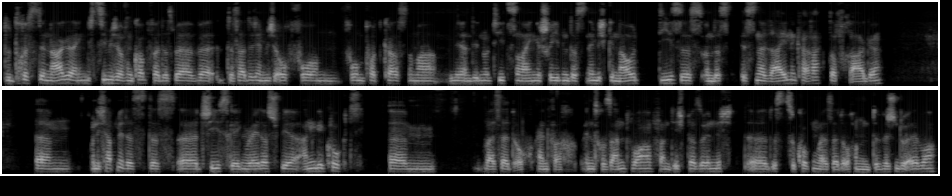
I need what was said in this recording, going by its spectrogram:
du triffst den Nagel eigentlich ziemlich auf den Kopf, weil das wäre, wär, das hatte ich nämlich auch vor, vor dem Podcast nochmal mir in die Notizen reingeschrieben, dass nämlich genau dieses, und das ist eine reine Charakterfrage, ähm, und ich habe mir das, das äh, Chiefs gegen Raiders Spiel angeguckt, ähm, weil es halt auch einfach interessant war, fand ich persönlich, äh, das zu gucken, weil es halt auch ein Division-Duell war.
